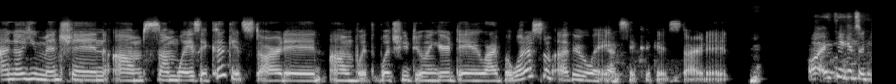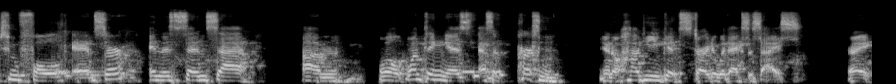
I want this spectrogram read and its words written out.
I know you mentioned um, some ways they could get started um, with what you do in your daily life, but what are some other ways they could get started? Well, I think it's a twofold answer in the sense that, um, well, one thing is as a person, you know, how do you get started with exercise? right?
